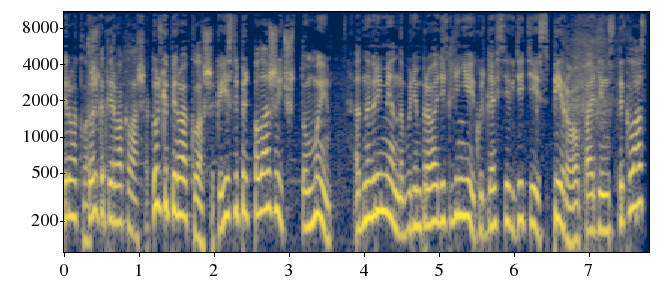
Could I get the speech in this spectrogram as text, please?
первоклассников. Только первоклашек. Только первоклашек. И если предположить, что мы одновременно будем проводить линейку для всех детей с 1 по 11 класс,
